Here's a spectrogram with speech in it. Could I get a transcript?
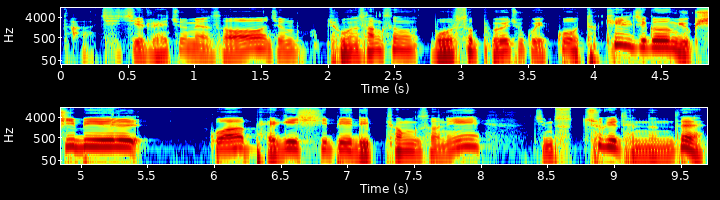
다 지지를 해주면서 좀 좋은 상승 모습 보여주고 있고 특히 지금 60일과 120일 이평선이 지금 수축이 됐는데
